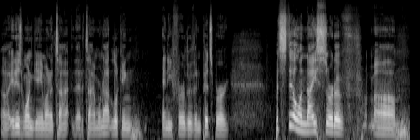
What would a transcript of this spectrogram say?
Uh, it is one game on a time at a time. We're not looking any further than Pittsburgh, but still a nice sort of um,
